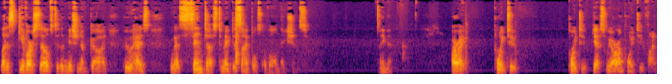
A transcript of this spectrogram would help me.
Let us give ourselves to the mission of God who has who has sent us to make disciples of all nations. Amen. All right. Point 2. Point 2. Yes, we are on point 2 finally.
